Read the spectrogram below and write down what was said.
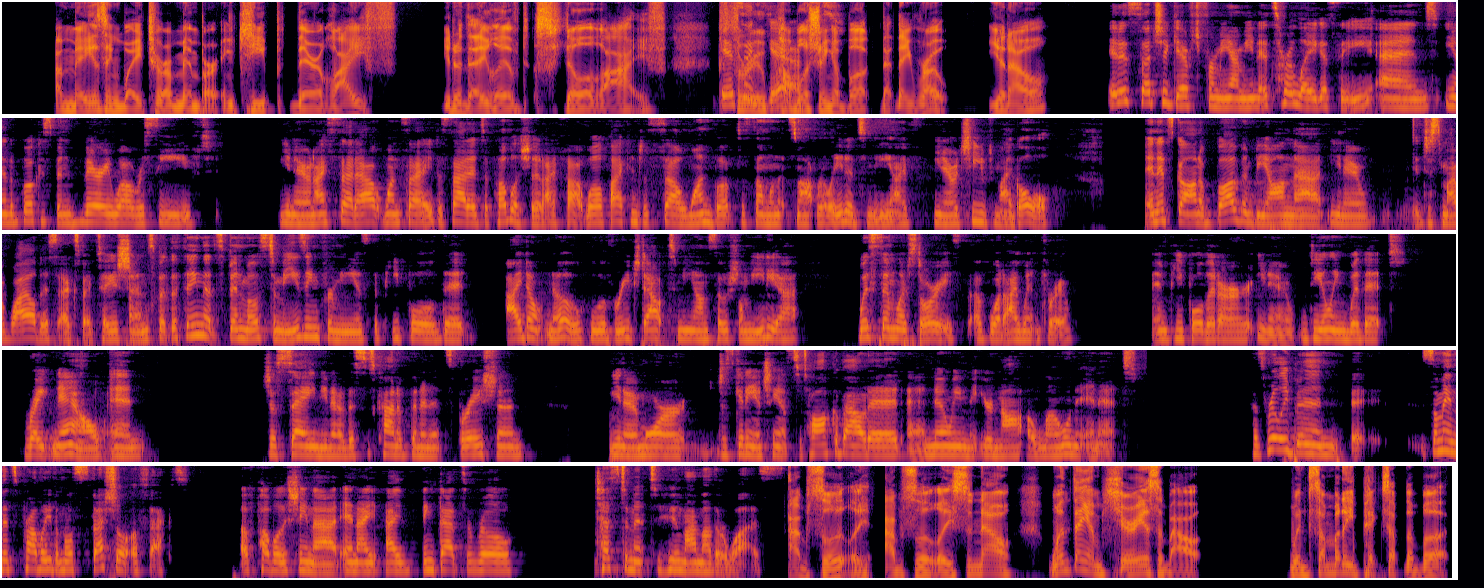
amazing way to remember and keep their life, you know, they lived still alive It's through publishing a book that they wrote, you know? It is such a gift for me. I mean, it's her legacy, and you know, the book has been very well received. You know, and I set out once I decided to publish it. I thought, well, if I can just sell one book to someone that's not related to me, I've you know achieved my goal. And it's gone above and beyond that. You know, just my wildest expectations. But the thing that's been most amazing for me is the people that I don't know who have reached out to me on social media with similar stories of what I went through and people that are, you know, dealing with it right now and just saying, you know, this has kind of been an inspiration, you know, more just getting a chance to talk about it and knowing that you're not alone in it has really been something that's probably the most special effect of publishing that. And I, I think that's a real testament to who my mother was. Absolutely. Absolutely. So now, one thing I'm curious about when somebody picks up the book,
